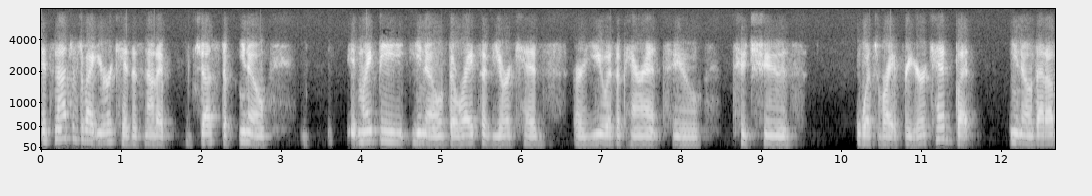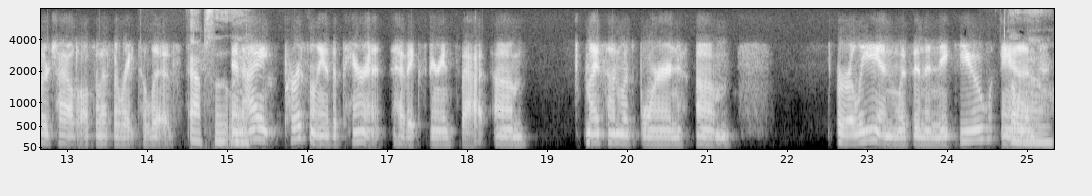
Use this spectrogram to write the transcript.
it's not just about your kids. It's not a just a you know it might be you know the rights of your kids or you as a parent to to choose what's right for your kid but you know, that other child also has the right to live. Absolutely. And I personally, as a parent, have experienced that. Um, my son was born um, early and was in the NICU and oh,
